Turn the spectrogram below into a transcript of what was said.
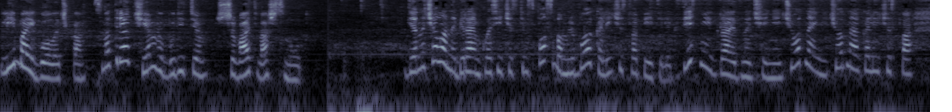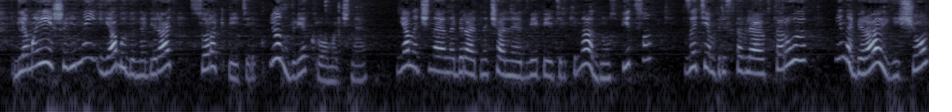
либо иголочка, смотря чем вы будете сшивать ваш снуд. Для начала набираем классическим способом любое количество петелек. Здесь не играет значение четное, нечетное количество. Для моей ширины я буду набирать 40 петелек, плюс 2 кромочные. Я начинаю набирать начальные 2 петельки на одну спицу, затем приставляю вторую и набираю еще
